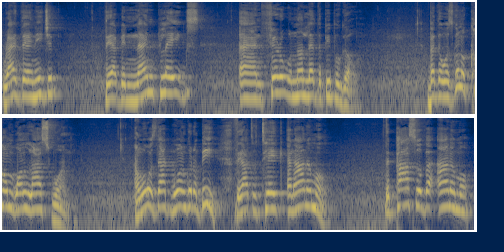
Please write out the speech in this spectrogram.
right there in Egypt. There had been nine plagues, and Pharaoh would not let the people go. But there was going to come one last one. And what was that one going to be? They had to take an animal, the Passover animal.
